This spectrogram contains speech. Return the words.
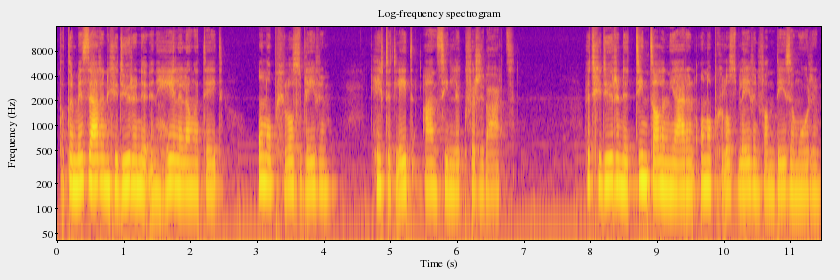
Dat de misdaden gedurende een hele lange tijd onopgelost bleven, heeft het leed aanzienlijk verzwaard. Het gedurende tientallen jaren onopgelost blijven van deze moorden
